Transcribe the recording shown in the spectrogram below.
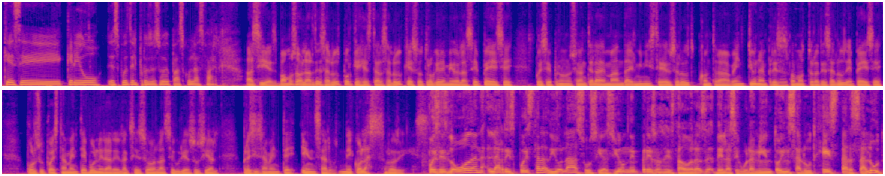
que se creó después del proceso de paz con las FARC. Así es, vamos a hablar de salud porque Gestar Salud, que es otro gremio de la CPS, pues se pronunció ante la demanda del Ministerio de Salud contra 21 empresas promotoras de salud, EPS, por supuestamente vulnerar el acceso a la seguridad social precisamente en salud. Nicolás. Nicolás Rodríguez. Pues Eslobodan, la respuesta la dio la Asociación de Empresas Gestadoras del Aseguramiento en Salud, Gestar Salud,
